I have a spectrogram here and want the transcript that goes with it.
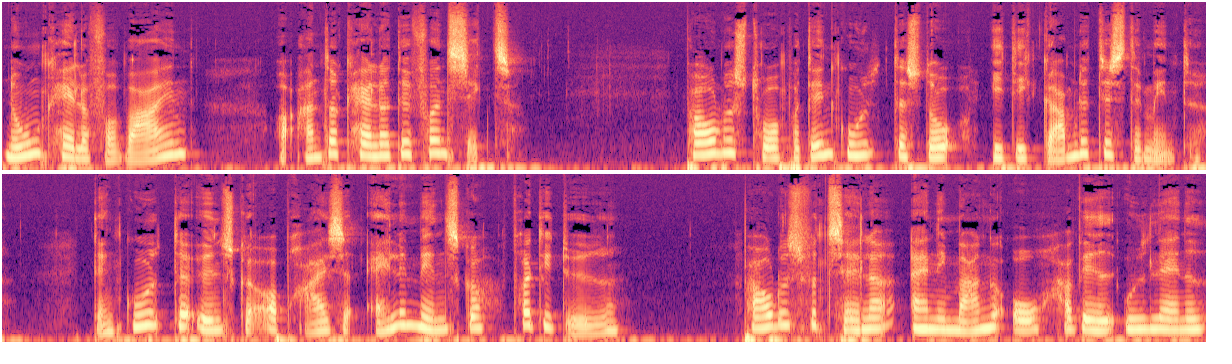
nogen kalder for vejen, og andre kalder det for en sekt. Paulus tror på den Gud, der står i det gamle testamente. Den Gud, der ønsker at oprejse alle mennesker fra de døde. Paulus fortæller, at han i mange år har været udlandet.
